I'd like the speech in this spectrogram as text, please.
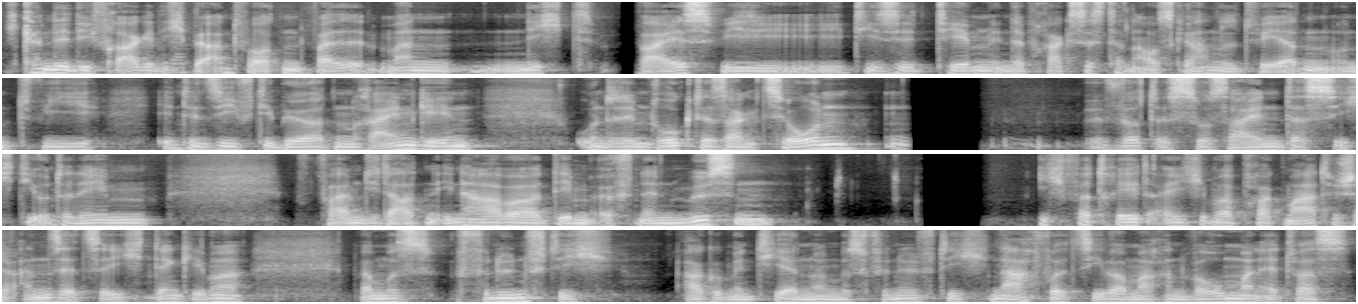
ich kann dir die Frage nicht beantworten, weil man nicht weiß, wie diese Themen in der Praxis dann ausgehandelt werden und wie intensiv die Behörden reingehen. Unter dem Druck der Sanktionen wird es so sein, dass sich die Unternehmen, vor allem die Dateninhaber, dem öffnen müssen. Ich vertrete eigentlich immer pragmatische Ansätze. Ich denke immer, man muss vernünftig argumentieren, man muss vernünftig nachvollziehbar machen, warum man etwas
